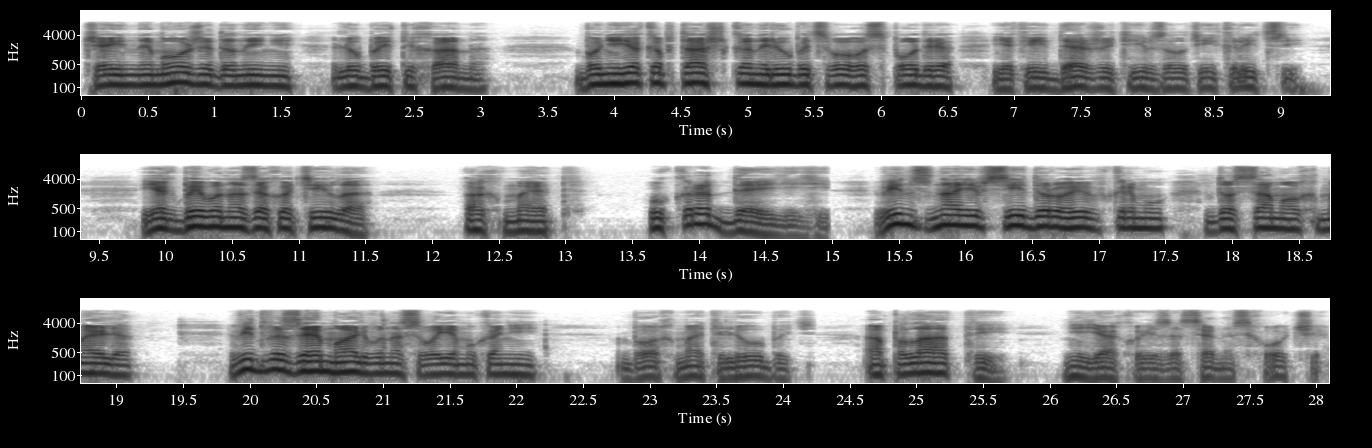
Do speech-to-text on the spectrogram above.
чей не може донині любити хана, бо ніяка пташка не любить свого господаря, який держить її в золотій клітці. Якби вона захотіла, Ахмед украде її. Він знає всі дороги в Криму до самого хмеля, відвезе мальву на своєму коні, бо Ахмед любить, а плати ніякої за це не схоче.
